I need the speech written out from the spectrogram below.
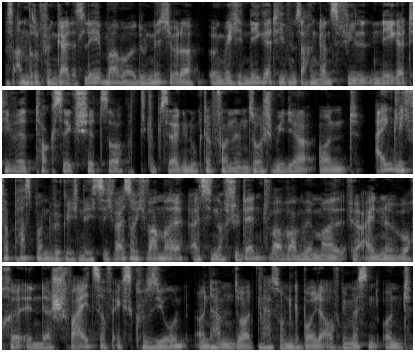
was andere für ein geiles Leben haben, aber du nicht oder irgendwelche negativen Sachen ganz viel negative Toxic Shit so. Gibt's ja genug davon in Social Media und eigentlich verpasst man wirklich nichts. Ich weiß noch, ich war mal, als ich noch Student war, waren wir mal für eine Woche in der Schweiz auf Exkursion und haben dort ja, so ein Gebäude aufgemessen und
